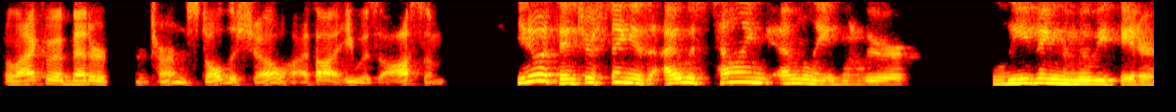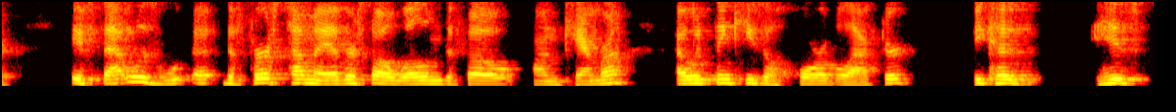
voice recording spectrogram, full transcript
for lack of a better term, stole the show. I thought he was awesome. You know what's interesting is I was telling Emily when we were leaving the movie theater, if that was uh, the first time I ever saw Willem Dafoe on camera, I would think he's a horrible actor because his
